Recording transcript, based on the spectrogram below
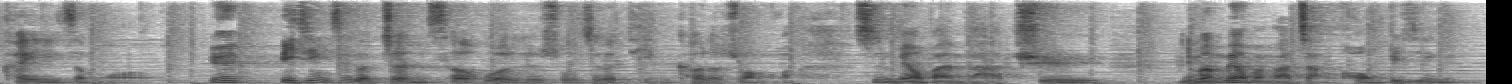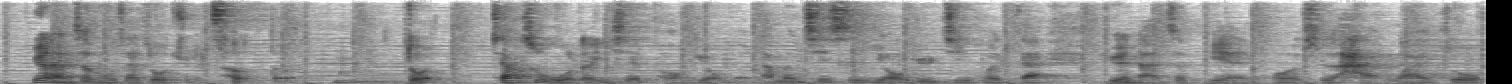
可以怎么？因为毕竟这个政策或者是说这个停课的状况是没有办法去，你们没有办法掌控，毕竟越南政府在做决策的。嗯，对，像是我的一些朋友们，他们其实也有预计会在越南这边或者是海外做，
